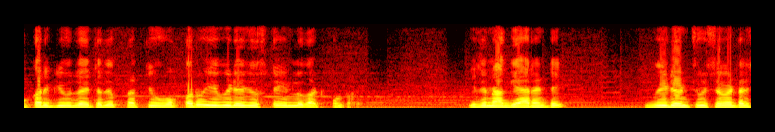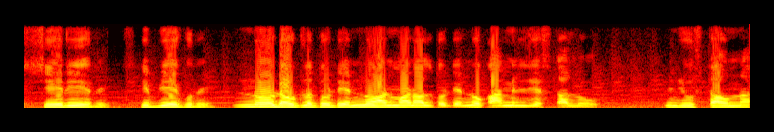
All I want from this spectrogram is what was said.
ఒక్కరికి యూజ్ అవుతుంది ప్రతి ఒక్కరు ఈ వీడియో చూస్తే ఇల్లు కట్టుకుంటారు. ఇది నా గ్యారంటీ వీడియోని చూసిన వెంటనే షేర్ చేయరు స్కిప్ చేయకుర్రి. ఎన్నో డౌట్లతోటి ఎన్నో అనుమానాలతోటి ఎన్నో కామెంట్లు చేస్తారు. నేను చూస్తా ఉన్నా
